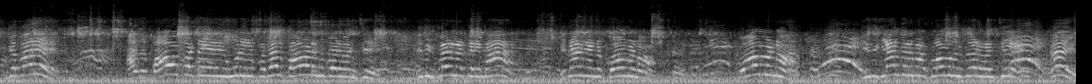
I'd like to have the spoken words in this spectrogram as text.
இங்க பாரு. அது பாவப்பட்ட ஊர் இருப்பதால் பாவாடைக்கு பேர் வந்துச்சு இதுக்கு பேர் என்ன தெரியுமா? இதாங்க என்ன கோமணம். கோமணம். இதுக்கு ஏன் தெரியுமா கோமணம் பேர் வந்துச்சு ஏய்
